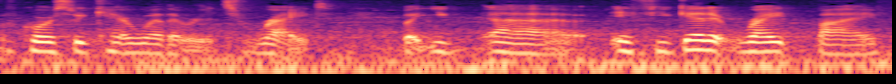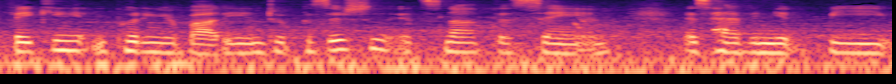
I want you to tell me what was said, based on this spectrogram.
of course we care whether it's right but you uh, if you get it right by faking it and putting your body into a position it's not the same as having it be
